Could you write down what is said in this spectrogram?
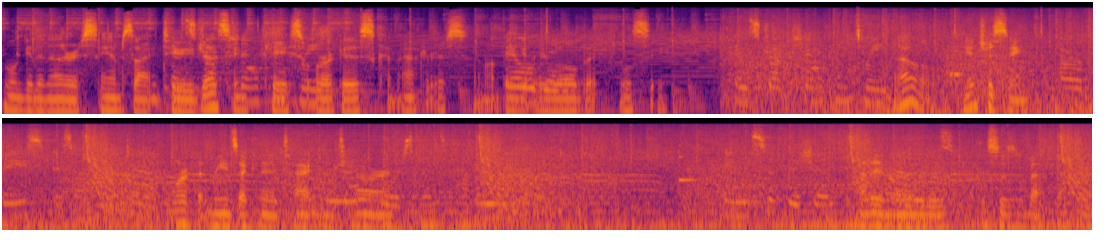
We'll get another SAM site too, just in case complete. orcas come after us. I don't think that they will, but we'll see. Construction complete. Oh, interesting. Our base is under I wonder if it means I can attack the tower. Reinforcements have arrived. Insufficient. I didn't know that this was about happen.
